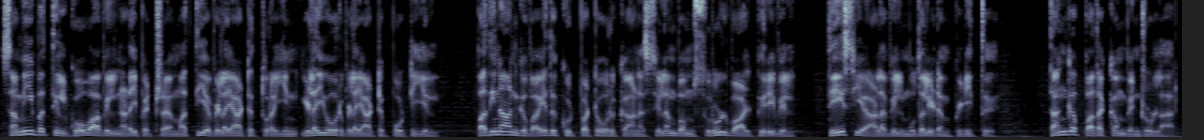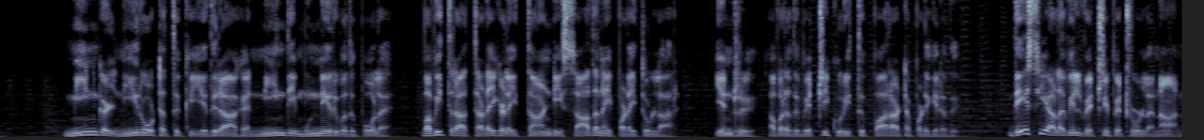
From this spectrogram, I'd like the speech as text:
சமீபத்தில் கோவாவில் நடைபெற்ற மத்திய விளையாட்டுத் துறையின் இளையோர் விளையாட்டுப் போட்டியில் பதினான்கு வயதுக்குட்பட்டோருக்கான சிலம்பம் சுருள்வாள் பிரிவில் தேசிய அளவில் முதலிடம் பிடித்து தங்கப் பதக்கம் வென்றுள்ளார். மீன்கள் நீரோட்டத்துக்கு எதிராக நீந்தி முன்னேறுவது போல பவித்ரா தடைகளை தாண்டி சாதனை படைத்துள்ளார். என்று அவரது வெற்றி குறித்து பாராட்டப்படுகிறது. தேசிய அளவில் வெற்றி பெற்றுள்ள நான்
